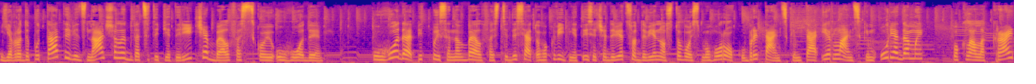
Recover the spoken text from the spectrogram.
Євродепутати відзначили 25-річчя Белфастської угоди. Угода, підписана в Белфасті 10 квітня 1998 року британським та ірландським урядами, поклала край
